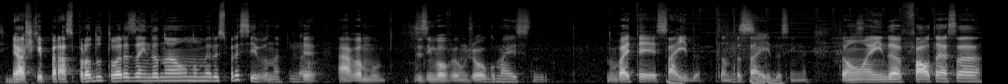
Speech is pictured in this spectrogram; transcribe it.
sim. Eu acho que para as produtoras ainda não é um número expressivo, né? Não. Porque, ah, vamos desenvolver um jogo, mas não vai ter saída, tanta Sim. saída assim, né? Então ainda falta essa.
